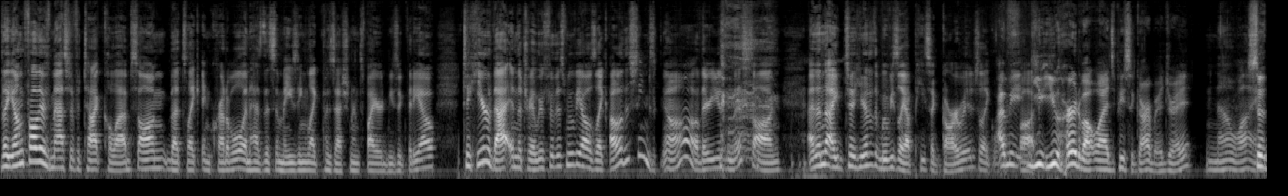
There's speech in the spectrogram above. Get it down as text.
the Young Fathers Massive Attack collab song that's like incredible and has this amazing like possession inspired music video. To hear that in the trailers for this movie, I was like, oh, this seems oh they're using this song, and then I to hear that the movie's like a piece of garbage. Like I mean fuck. you you heard about why it's a piece of garbage right no why So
